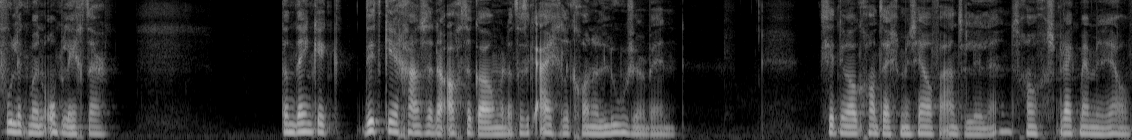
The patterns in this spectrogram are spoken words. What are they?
voel ik me een oplichter. Dan denk ik, dit keer gaan ze erachter komen dat ik eigenlijk gewoon een loser ben. Ik zit nu ook gewoon tegen mezelf aan te lullen. Het is gewoon een gesprek met mezelf.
